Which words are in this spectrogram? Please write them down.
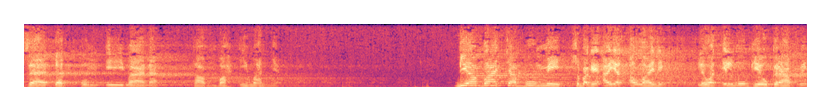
zadathum imana, tambah imannya. Dia baca bumi sebagai ayat Allah ini lewat ilmu geografi,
